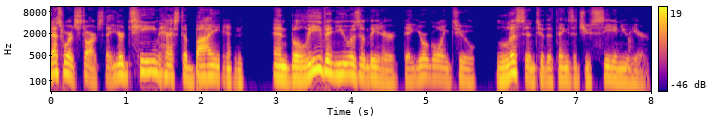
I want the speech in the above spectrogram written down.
That's where it starts that your team has to buy in and believe in you as a leader that you're going to listen to the things that you see and you hear.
